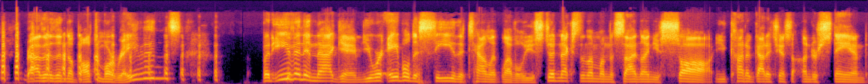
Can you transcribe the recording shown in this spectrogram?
rather than the Baltimore Ravens. But even in that game, you were able to see the talent level. You stood next to them on the sideline. You saw, you kind of got a chance to understand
